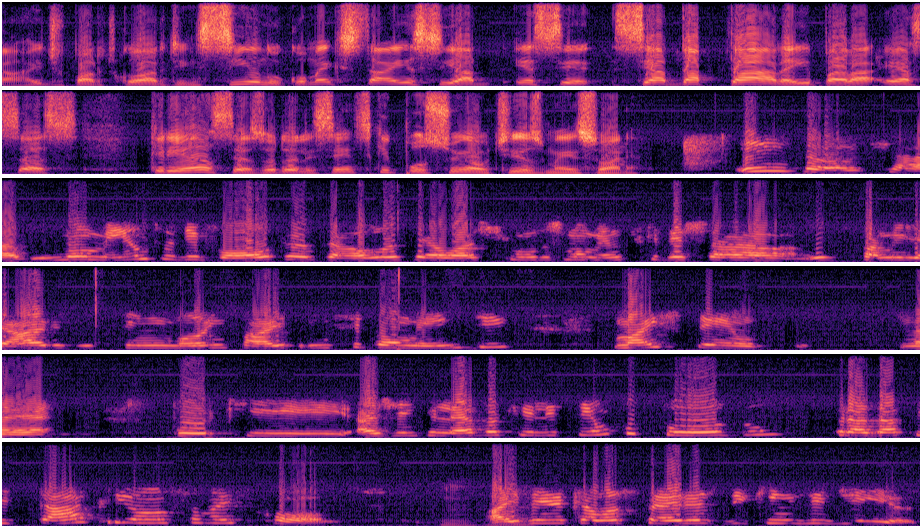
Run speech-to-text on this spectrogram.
a rede particular de ensino. Como é que está esse, esse se adaptar aí para essas crianças ou adolescentes que possuem autismo, hein, Sônia? Então, Thiago, o momento de volta às aulas, eu acho que um dos momentos que deixa os familiares, assim, mãe, pai, principalmente, mais tenso, né? Porque a gente leva aquele tempo todo para adaptar a criança na escola. Uhum. Aí vem aquelas férias de 15 dias.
